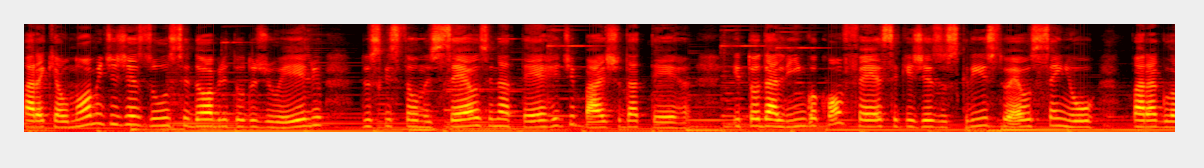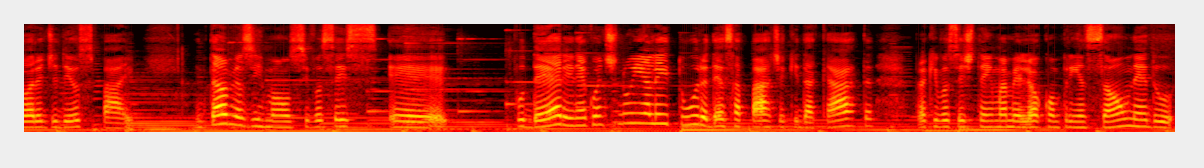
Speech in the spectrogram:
para que ao nome de Jesus se dobre todo o joelho dos que estão nos céus e na terra e debaixo da terra, e toda língua confesse que Jesus Cristo é o Senhor, para a glória de Deus Pai. Então, meus irmãos, se vocês é, puderem, né, continuem a leitura dessa parte aqui da carta, para que vocês tenham uma melhor compreensão né, do,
